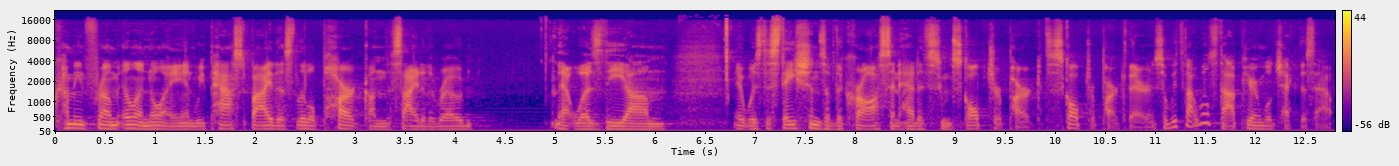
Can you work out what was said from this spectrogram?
coming from Illinois, and we passed by this little park on the side of the road that was the um, it was the Stations of the Cross and had some sculpture park. It's a sculpture park there. And so we thought, we'll stop here and we'll check this out.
